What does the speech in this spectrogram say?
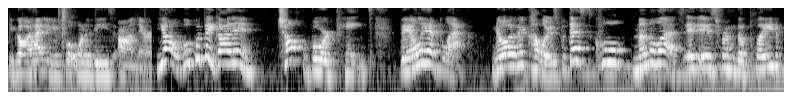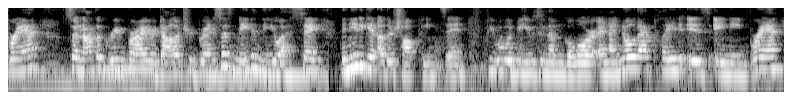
you go ahead and you put one of these on there. Yo, look what they got in. Chalkboard paint. They only had black, no other colors, but that's cool nonetheless. It is from the Plaid brand, so not the Greenbrier Dollar Tree brand. It says made in the USA. They need to get other chalk paints in. People would be using them galore. And I know that Plaid is a name brand.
